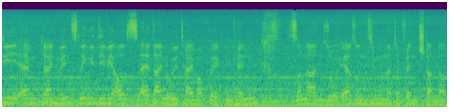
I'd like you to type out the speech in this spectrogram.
die ähm, kleinen Winzlinge, die wir aus äh, deinen Oldtimer-Projekten kennen, sondern so eher so ein 700er Fan Standard.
